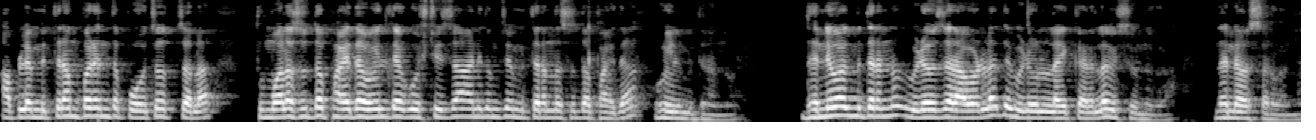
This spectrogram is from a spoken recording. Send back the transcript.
आपल्या मित्रांपर्यंत पोहोचत चला. तुम्हाला सुद्धा फायदा होईल त्या गोष्टीचा आणि तुमच्या मित्रांना सुद्धा फायदा होईल मित्रांनो. धन्यवाद मित्रांनो. व्हिडिओ जर आवडला तर व्हिडिओला लाईक करायला विसरू नका. धन्यवाद सर्वांना.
